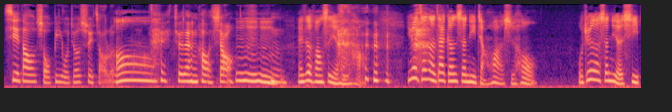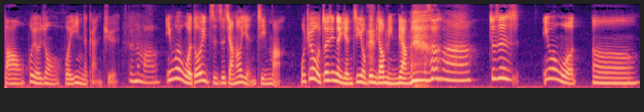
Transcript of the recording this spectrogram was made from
卸到手臂我就睡着了。哦，对，觉得很好笑。嗯嗯嗯，哎、欸，这个方式也很好，因为真的在跟身体讲话的时候，我觉得身体的细胞会有一种回应的感觉。真的吗？因为我都一直只讲到眼睛嘛。我觉得我最近的眼睛有变比较明亮，真的 吗？就是因为我嗯、呃，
